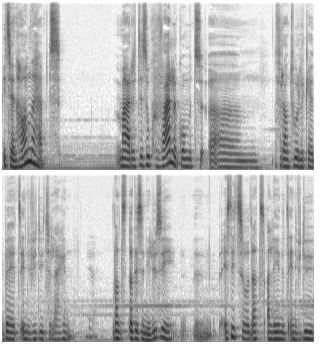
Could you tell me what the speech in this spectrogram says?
iets in handen hebt. Maar het is ook gevaarlijk om het ehm, verantwoordelijkheid bij het individu te leggen. Want dat is een illusie. Het is niet zo dat alleen het individu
